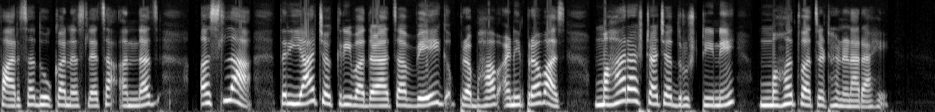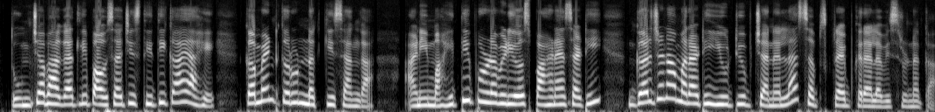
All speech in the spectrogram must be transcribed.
फारसा धोका नसल्याचा अंदाज असला तर या चक्रीवादळाचा वेग प्रभाव आणि प्रवास महाराष्ट्राच्या दृष्टीने महत्त्वाचं ठरणार आहे. तुमच्या भागातली पावसाची स्थिती काय आहे कमेंट करून नक्की सांगा आणि माहितीपूर्ण व्हिडिओज पाहण्यासाठी गर्जना मराठी यूट्यूब चॅनलला सबस्क्राईब करायला विसरू नका.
